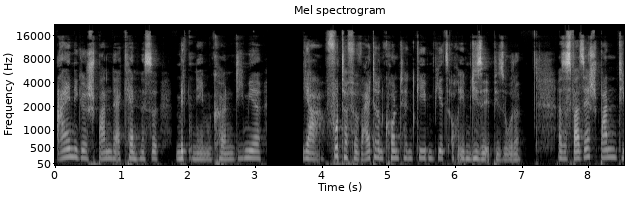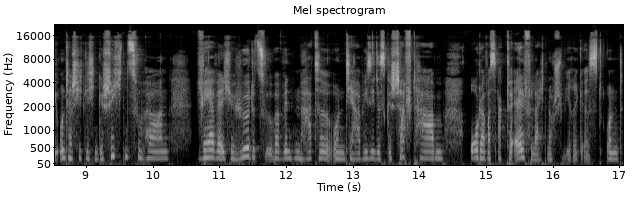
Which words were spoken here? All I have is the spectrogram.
einige spannende Erkenntnisse mitnehmen können, die mir ja, Futter für weiteren Content geben, wie jetzt auch eben diese Episode. Also es war sehr spannend, die unterschiedlichen Geschichten zu hören, wer welche Hürde zu überwinden hatte und ja, wie sie das geschafft haben oder was aktuell vielleicht noch schwierig ist. Und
